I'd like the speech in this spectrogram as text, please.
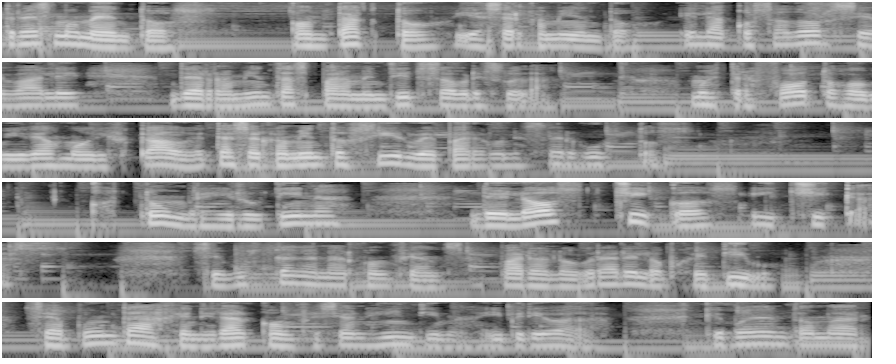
tres momentos contacto y acercamiento. El acosador se vale de herramientas para mentir sobre su edad muestra fotos o videos modificados. Este acercamiento sirve para conocer gustos, costumbres y rutinas de los chicos y chicas. Se busca ganar confianza. Para lograr el objetivo, se apunta a generar confesiones íntimas y privadas que pueden tomar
